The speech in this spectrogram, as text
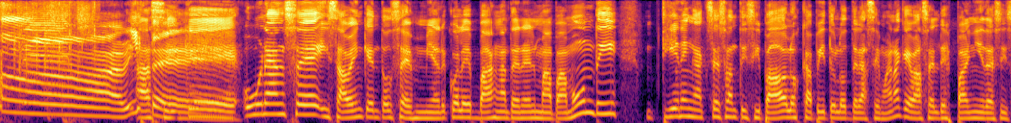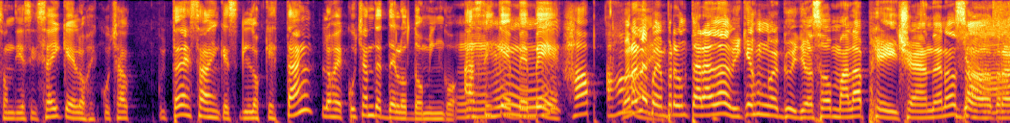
God. ¿Viste? Así que únanse y saben que entonces miércoles van a tener Mapa Mundi. Tienen acceso anticipado a los capítulos de la semana que va a ser de España y de Season 16 que los escucha. Ustedes saben que los que están los escuchan desde los domingos. Así que bebé, hop on. Bueno, le pueden preguntar a David, que es un orgulloso mala Patreon de nosotros.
